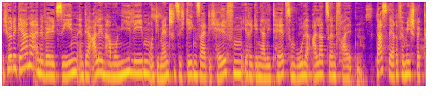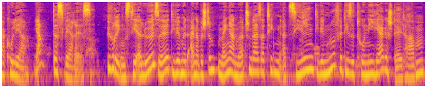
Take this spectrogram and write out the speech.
Ich würde gerne eine Welt sehen, in der alle in Harmonie leben und die Menschen sich gegenseitig helfen, ihre Genialität zum Wohle aller zu entfalten. Das wäre für mich spektakulär. Ja, das wäre es. Übrigens, die Erlöse, die wir mit einer bestimmten Menge an Merchandise-Artikeln erzielen, die wir nur für diese Tournee hergestellt haben,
